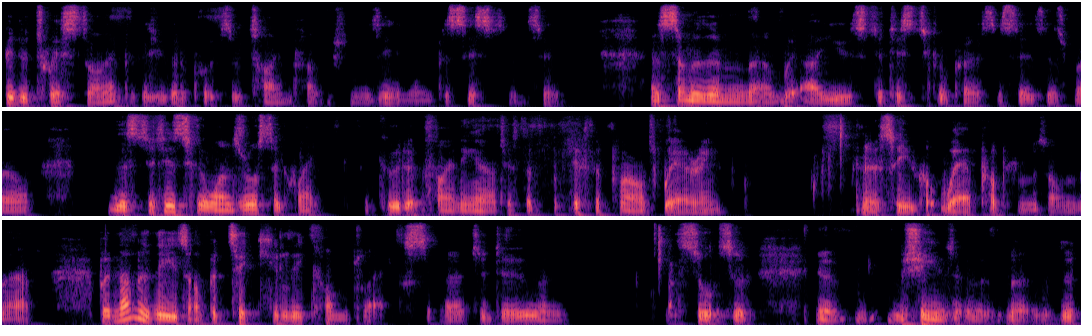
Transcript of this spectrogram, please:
bit of twist on it because you've got to put some time functions in and persistence in. And some of them uh, I use statistical processes as well. The statistical ones are also quite good at finding out if the if the plant's wearing. You know, so you've got wear problems on that. But none of these are particularly complex uh, to do, and sorts of you know, machines, uh, the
